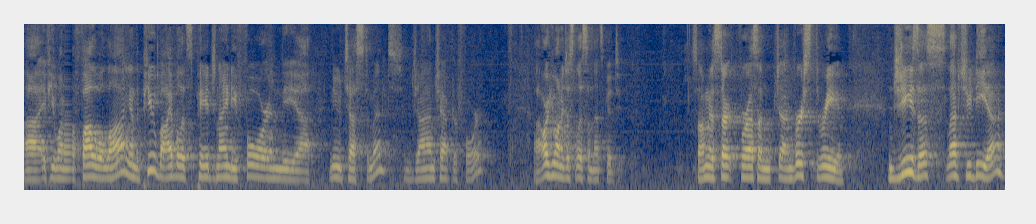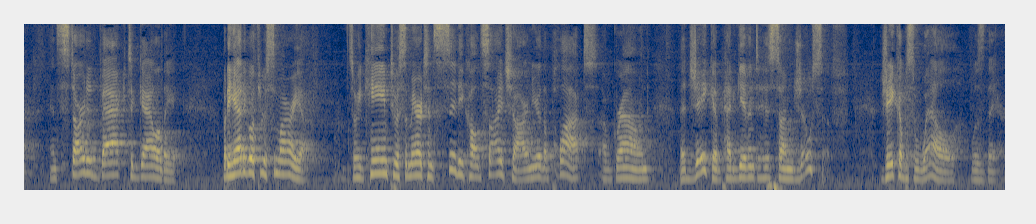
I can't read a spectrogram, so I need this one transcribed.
uh, if you want to follow along in the Pew Bible, it's page 94 in the uh, New Testament, John chapter 4. Uh, or if you want to just listen, that's good too. So I'm going to start for us on, on verse 3. Jesus left Judea and started back to Galilee, but he had to go through Samaria. So he came to a Samaritan city called Sychar near the plot of ground that Jacob had given to his son Joseph. Jacob's well was there.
